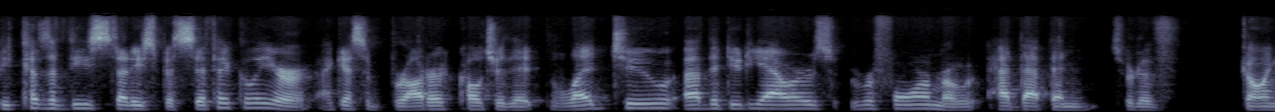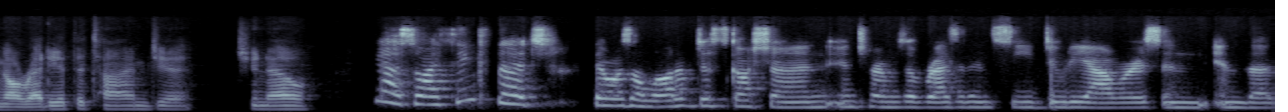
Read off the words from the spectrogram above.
because of these studies specifically, or I guess a broader culture that led to uh, the duty hours reform, or had that been sort of going already at the time? Do you, do you know? Yeah, so I think that there was a lot of discussion in terms of residency duty hours in in the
